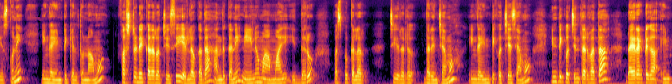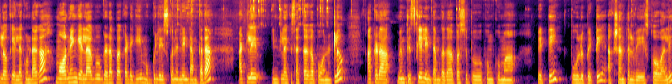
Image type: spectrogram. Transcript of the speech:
చేసుకొని ఇంకా ఇంటికి వెళ్తున్నాము ఫస్ట్ డే కలర్ వచ్చేసి ఎల్లో కదా అందుకని నేను మా అమ్మాయి ఇద్దరు పసుపు కలర్ చీరలు ధరించాము. ఇంకా ఇంటికి వచ్చేసాము ఇంటికి వచ్చిన తర్వాత డైరెక్ట్గా ఇంట్లోకి వెళ్ళకుండా మార్నింగ్ ఎలాగూ గడప కడిగి ముగ్గులు వేసుకొని వెళ్ళింటాం కదా. అట్లే ఇంట్లోకి చక్కగా పోనట్లు అక్కడ మేము తీసుకెళ్ళి ఉంటాం కదా. పసుపు కుంకుమ పెట్టి పూలు పెట్టి అక్షంతలు వేసుకోవాలి.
